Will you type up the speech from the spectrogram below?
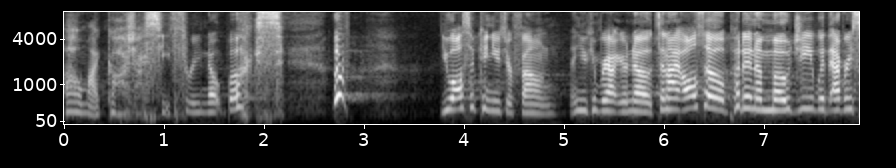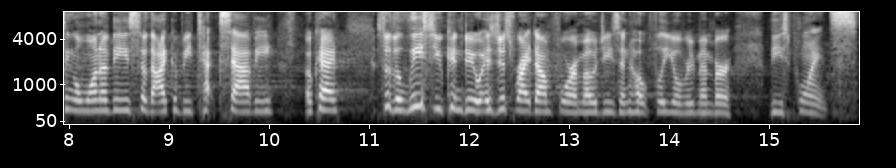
Oh my gosh, I see three notebooks. Woo! You also can use your phone and you can bring out your notes. And I also put an emoji with every single one of these so that I could be tech savvy, okay? So the least you can do is just write down four emojis and hopefully you'll remember these points.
